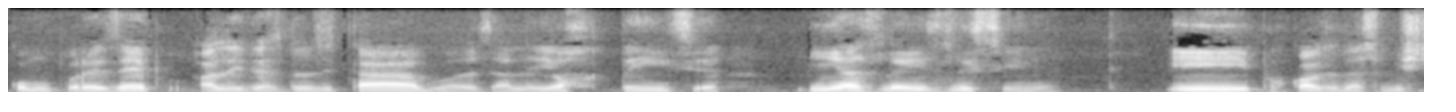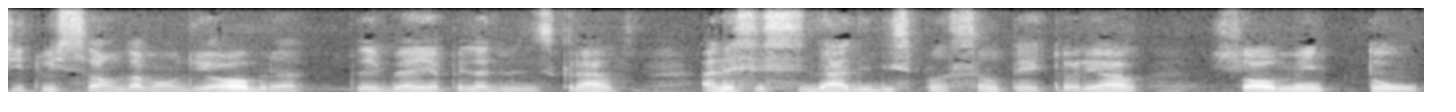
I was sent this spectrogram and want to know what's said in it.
como por exemplo a Lei das Doze Tábuas, a Lei Hortência e as leis Licínia. E por causa da substituição da mão de obra plebeia pela dos escravos, a necessidade de expansão territorial só aumentou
